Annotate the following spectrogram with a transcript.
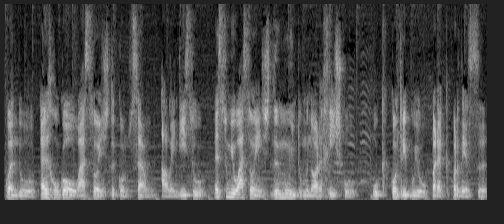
quando arrogou ações de condução. Além disso, assumiu ações de muito menor risco, o que contribuiu para que perdesse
